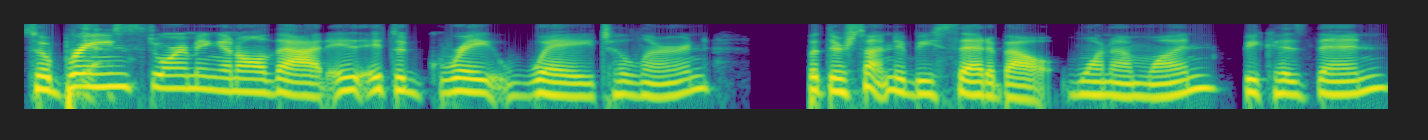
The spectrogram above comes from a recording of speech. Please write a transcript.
So brainstorming and all that, it, it's a great way to learn. But there's something to be said about one-on-one because then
